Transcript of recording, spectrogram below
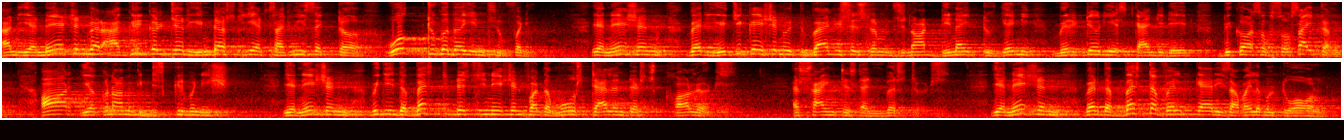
And a nation where agriculture, industry, and service sector work together in symphony. A nation where education with value system is not denied to any meritorious candidate because of societal or economic discrimination. A nation which is the best destination for the most talented scholars, scientists and investors. A nation where the best of healthcare is available to all.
